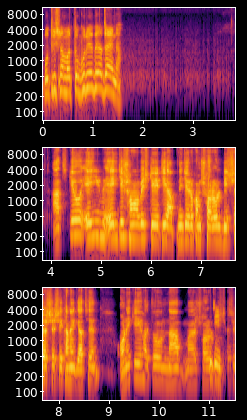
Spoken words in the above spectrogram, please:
৩২ নাম্বার তো ঘুরিয়ে দেওয়া যায় না। আজকেও এই এই যে সমাবেশটি এটি আপনি যেরকম সরল বিশ্বাসে সেখানে গেছেন, অনেকেই হয়তো না সরল বিশ্বাসে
